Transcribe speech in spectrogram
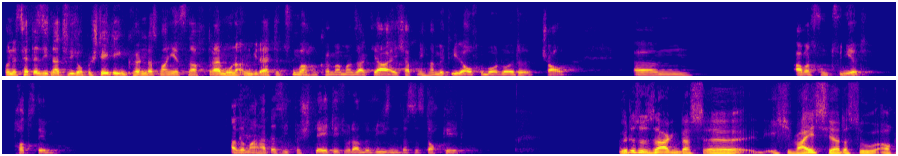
Und es hätte sich natürlich auch bestätigen können, dass man jetzt nach drei Monaten wieder hätte zumachen können, weil man sagt, ja, ich habe nicht mal Mitglieder aufgebaut, Leute, ciao. Ähm, aber es funktioniert trotzdem. Also man hat es sich bestätigt oder bewiesen, dass es doch geht. Würdest du sagen, dass äh, ich weiß ja, dass du auch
